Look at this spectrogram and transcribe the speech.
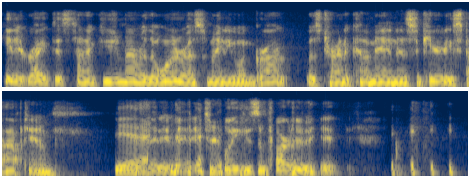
get it right this time because you remember the one WrestleMania when Gronk was trying to come in and security stopped him. Yeah, they didn't, they didn't know he was a part of it.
